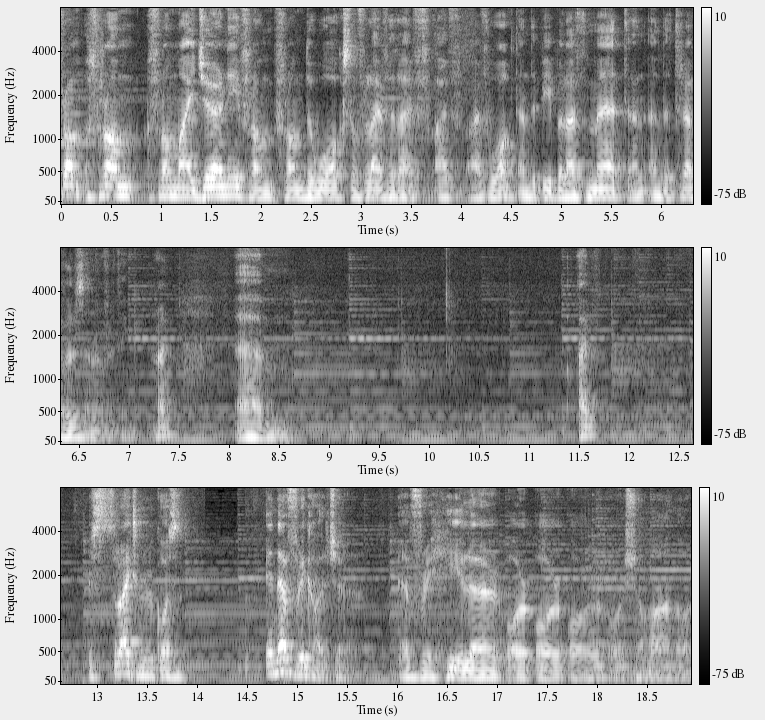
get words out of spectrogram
From from from my journey, from from the walks of life that I've I've I've walked and the people I've met and, and the travels and everything, right? Um, I've it strikes me because in every culture every healer or, or, or, or shaman or,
